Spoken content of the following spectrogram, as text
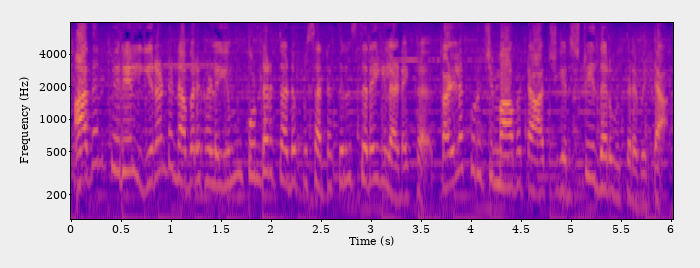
அதன் பேரில் இரண்டு நபர்களையும் குண்டர் தடுப்பு சட்டத்தில் சிறையில் அடைக்க கள்ளக்குறிச்சி மாவட்ட ஆட்சியர் ஸ்ரீதர் உத்தரவிட்டார்.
